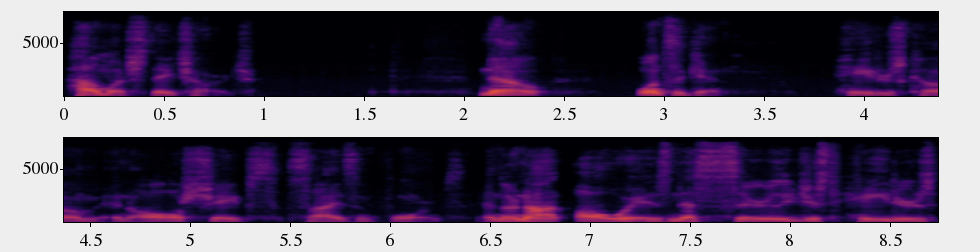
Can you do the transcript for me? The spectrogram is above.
how much they charge. Now, once again, haters come in all shapes, sizes, and forms. And they're not always necessarily just haters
